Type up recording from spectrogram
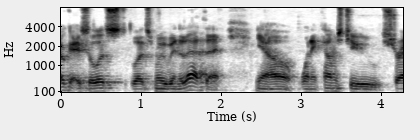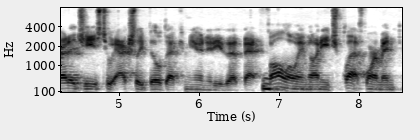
Okay, so let's let's move into that then. You know, when it comes to strategies to actually build that community, that that mm-hmm. following on each platform, and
